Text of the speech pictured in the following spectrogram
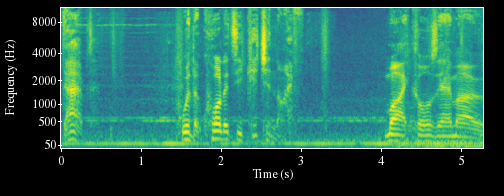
Stabbed. With a quality kitchen knife. Michael's MO.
